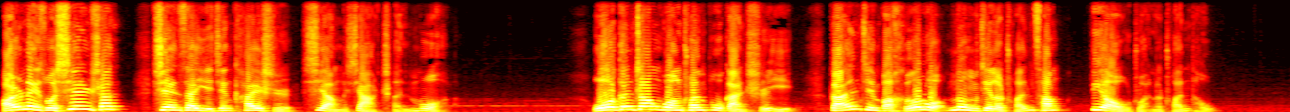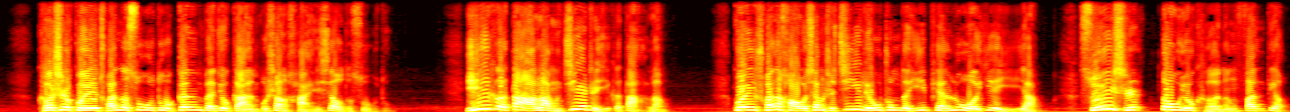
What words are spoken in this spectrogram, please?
而那座仙山现在已经开始向下沉没了。我跟张广川不敢迟疑，赶紧把河洛弄进了船舱，调转了船头。可是鬼船的速度根本就赶不上海啸的速度，一个大浪接着一个大浪。鬼船好像是激流中的一片落叶一样，随时都有可能翻掉。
